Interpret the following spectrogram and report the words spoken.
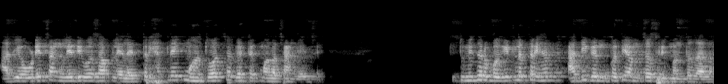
आज एवढे चांगले दिवस आपल्याला आहेत तर ह्यातला एक महत्त्वाचा घटक मला सांगायचा आहे की तुम्ही जर बघितलं तर ह्यात आधी गणपती आमचा श्रीमंत झाला.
